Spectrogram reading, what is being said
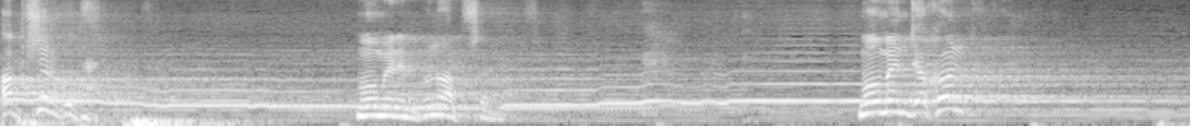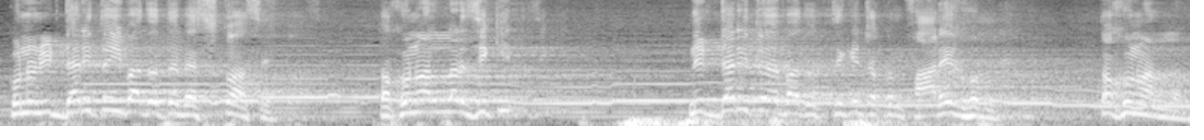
অপসর কোথায় মোমেনের কোনো অপসর নেই মোমেন যখন কোনো নির্ধারিত ইবাদতে ব্যস্ত আছে, তখনও আল্লাহর জিকির। নির্ধারিত ইবাদত থেকে যখন ফারেক হবে, তখনও আল্লাহর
